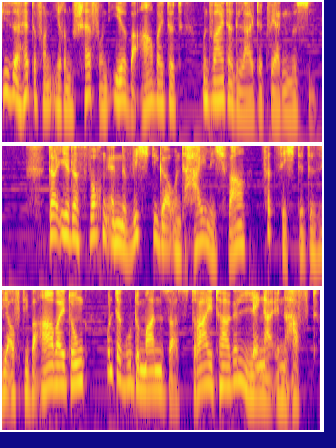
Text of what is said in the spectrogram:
Dieser hätte von ihrem Chef und ihr bearbeitet und weitergeleitet werden müssen. Da ihr das Wochenende wichtiger und heilig war, verzichtete sie auf die Bearbeitung und der gute Mann saß drei Tage länger in Haft.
